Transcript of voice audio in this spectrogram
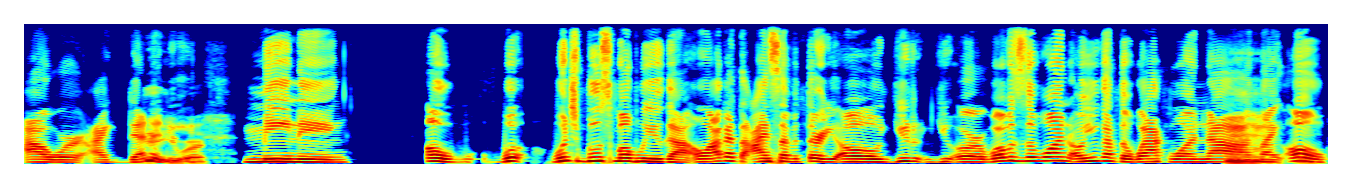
our identity. Yeah, right. meaning oh what which boost mobile you got oh i got the i730 oh you you or what was the one? Oh, you got the whack one nah Mhm, like oh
